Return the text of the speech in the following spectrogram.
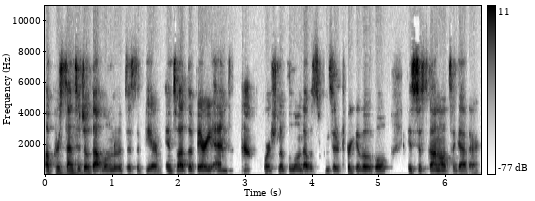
a percentage of that loan would disappear. And so at the very end, that portion of the loan that was considered forgivable is just gone altogether.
